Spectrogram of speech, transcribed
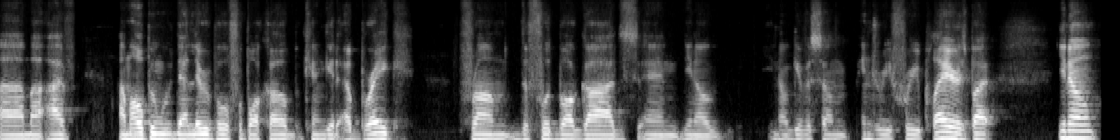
Um, I've I'm hoping that Liverpool Football Club can get a break from the football gods and you know you know give us some injury free players. But you know,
